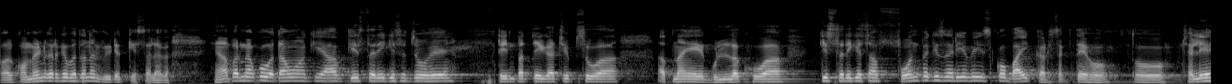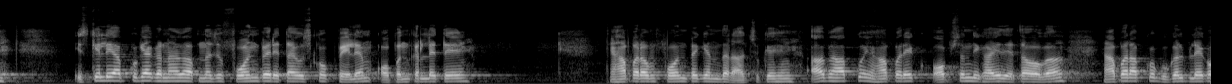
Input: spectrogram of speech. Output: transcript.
और कमेंट करके बताना वीडियो कैसा लगा। यहाँ पर मैं आपको बताऊँगा कि आप किस तरीके से जो है तीन पत्ती का चिप्स हुआ अपना ये गुल्लक हुआ, किस तरीके से आप फ़ोन पे के ज़रिए भी इसको बाई कर सकते हो? तो चलिए, इसके लिए आपको क्या करना होगा, अपना जो फ़ोन पे रहता है उसको पहले हम ओपन कर लेते हैं। यहाँ पर हम फ़ोन पे के अंदर आ चुके हैं। अब आपको यहाँ पर एक ऑप्शन दिखाई देता होगा। यहाँ पर आपको गूगल प्ले का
